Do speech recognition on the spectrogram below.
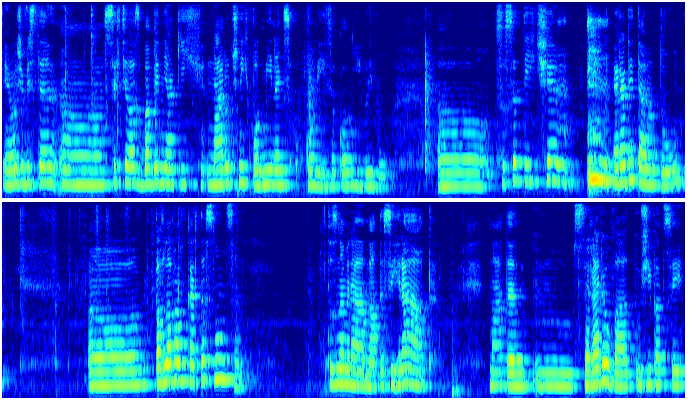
Jo, že byste uh, se chtěla zbavit nějakých náročných podmínek z okolí, z okolních vlivů. Uh, co se týče rady tarotu, uh, padla vám karta slunce. To znamená, máte si hrát, máte um, se radovat, užívat si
